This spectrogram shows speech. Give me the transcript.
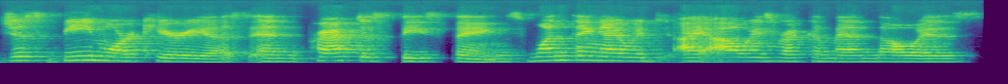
just be more curious and practice these things. One thing I would I always recommend though is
